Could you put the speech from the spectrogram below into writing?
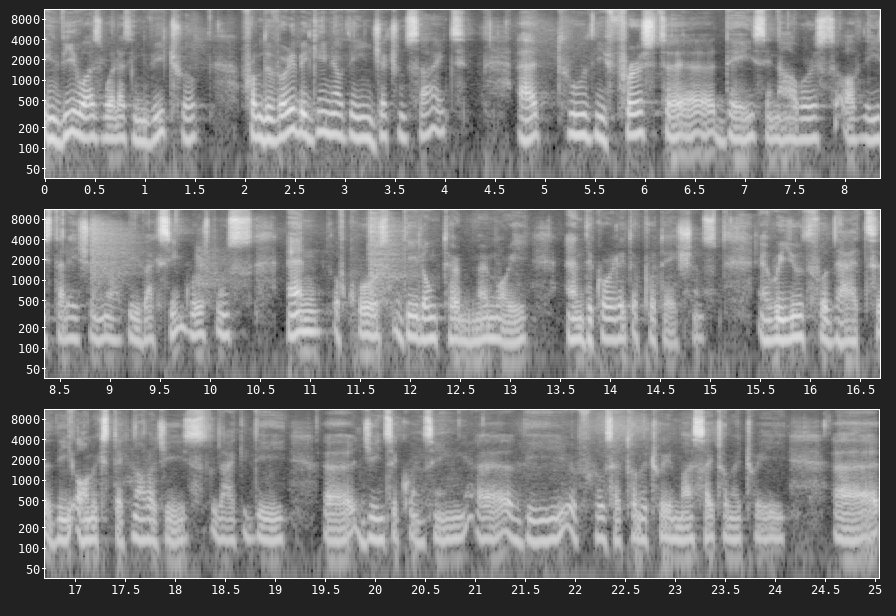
in vivo as well as in vitro from the very beginning of the injection site to the first uh, days and hours of the installation of the vaccine response, and of course the long-term memory and the correlative protections. And we use for that uh, the omics technologies like the uh, gene sequencing, uh, the flow cytometry, mass cytometry, uh,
